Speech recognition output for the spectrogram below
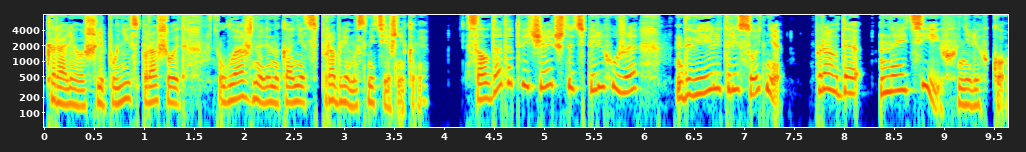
Королева Шлипуни спрашивает, улажены ли, наконец, проблемы с мятежниками. Солдат отвечает, что теперь их уже две или три сотни. Правда, найти их нелегко.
